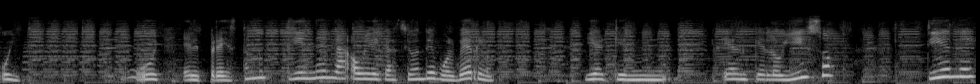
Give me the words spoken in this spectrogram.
Uy, uy, el préstamo tiene la obligación de devolverlo. Y el que, el que lo hizo tiene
